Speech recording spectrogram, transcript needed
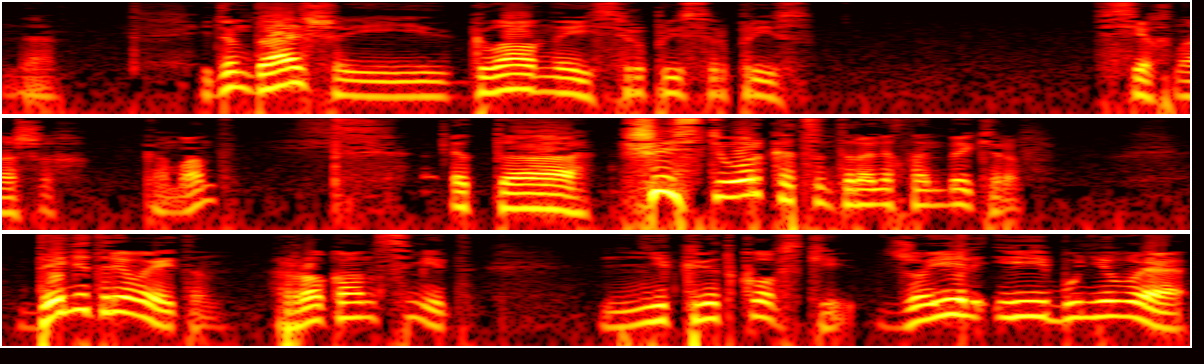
да. Идем дальше, и главный сюрприз-сюрприз всех наших команд – это шестерка центральных лайнбекеров. Дэнни Тревейтон, Рокон Смит, Ник Квитковский, Джоэль И. Буневе,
